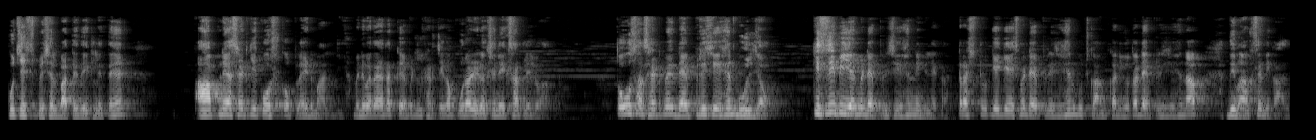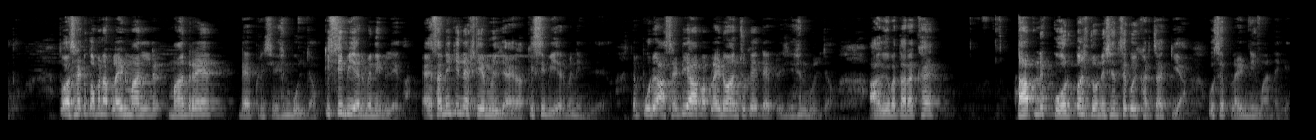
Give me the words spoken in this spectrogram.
कुछ स्पेशल बातें देख लेते हैं। आपने असेट की कॉस्ट को अप्लाइड मान लिया। मैंने बताया था कैपिटल खर्चे का पूरा रिडक्शन एक साथ ले लो आप। तो उस असेट में डेप्रिसिएशन भूल जाओ। किसी भी ईयर में डेप्रिसिएशन नहीं मिलेगा। ट्रस्ट के केस में डेप्रिसिएशन कुछ काम का नहीं होता डेप्रिसिएशन आप दिमाग से निकाल दो। तो असेट को अपन अप्लाइड मान मान रहे हैं डेप्रिसिएशन भूल जाओ। किसी भी ईयर में नहीं मिलेगा। ऐसा नहीं कि नेक्स्ट ईयर मिल जाएगा, किसी भी ईयर में नहीं मिलेगा। जब पूरे असेट ही आप अप्लाइड मान चुके हैं डेप्रिसिएशन भूल जाओ। आगे बता रखा है, आपने कॉर्पस डोनेशन से कोई खर्चा किया, उसे अप्लाइड नहीं मानेंगे।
